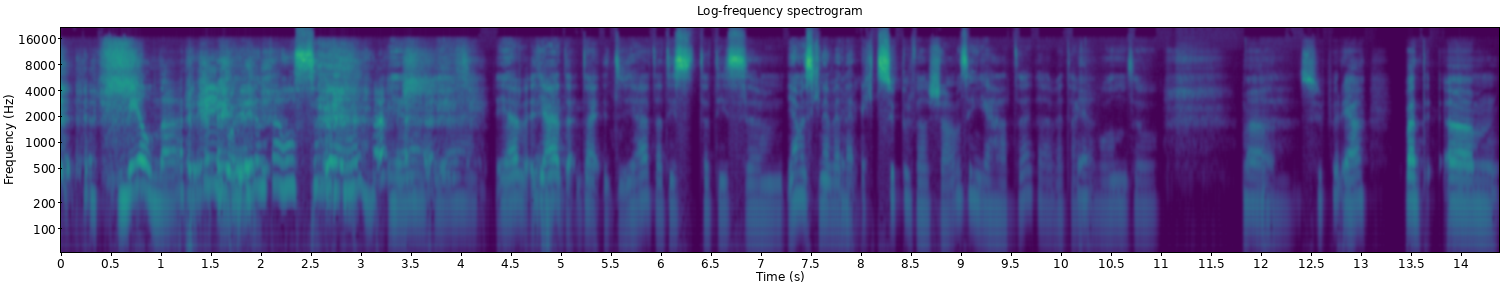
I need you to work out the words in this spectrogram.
Mail naar. Regio Herentals. ja, ja. Ja, ja, dat, dat, ja, dat is... Dat is um, ja, misschien hebben wij daar echt super veel chance in gehad. Hè, dat we dat gewoon zo... Maar uh, super, ja. Want, um,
